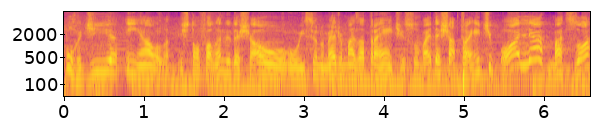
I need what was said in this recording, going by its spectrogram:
por dia em aula. Eles estão falando de deixar o, o, ensino médio mais atraente. Isso vai deixar atraente, olha, mas ó,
